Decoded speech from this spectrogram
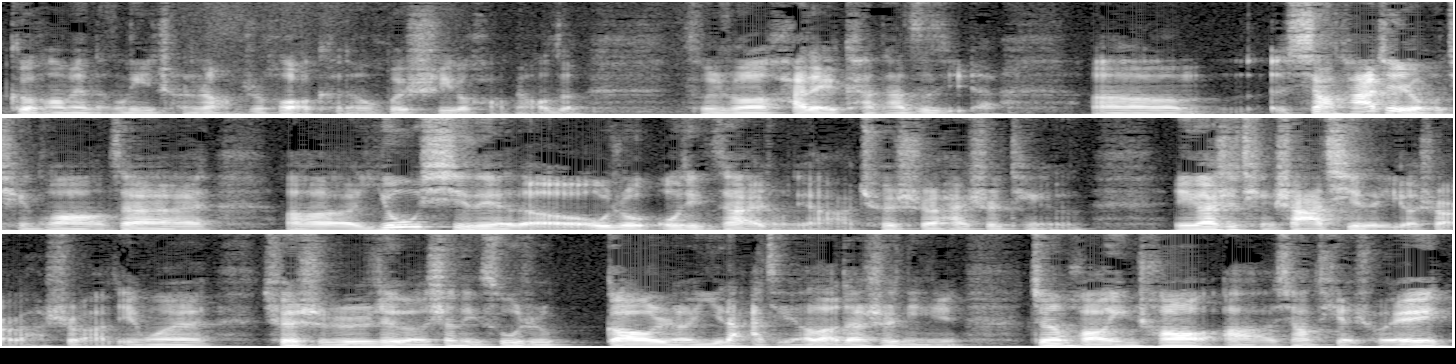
各方面能力成长之后，可能会是一个好苗子。所以说还得看他自己。呃，像他这种情况在。呃，U 系列的欧洲欧锦赛中间啊，确实还是挺，应该是挺杀气的一个事儿吧，是吧？因为确实这个身体素质高人一大截了，但是你真跑英超啊，像铁锤、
